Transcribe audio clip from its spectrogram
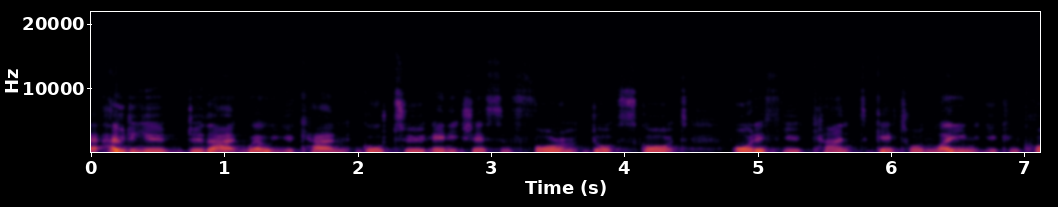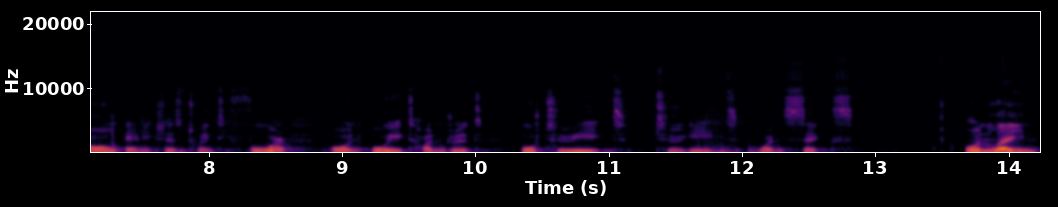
Uh, how do you do that? Well, you can go to nhsinform.scot or if you can't get online, you can call NHS 24 on 0800 028 2816. Online,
